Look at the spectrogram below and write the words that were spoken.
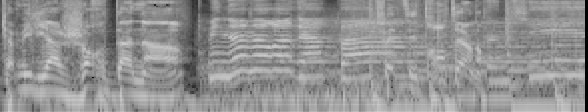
Camélia Jordana Mais ne me regarde pas. fête ses 31 ans. Comme si c'est-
